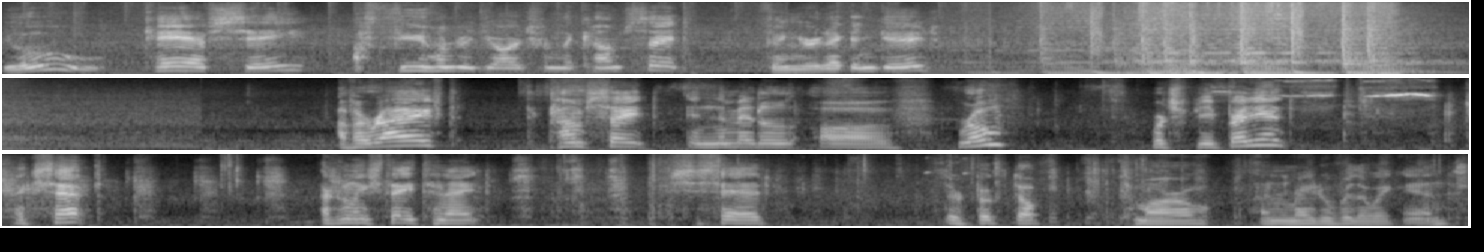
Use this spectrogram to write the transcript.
Yo, KFC, a few hundred yards from the campsite. Finger licking good. I've arrived at the campsite in the middle of Rome, which would be brilliant, except I can only stay tonight. She said they're booked up tomorrow and right over the weekend,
